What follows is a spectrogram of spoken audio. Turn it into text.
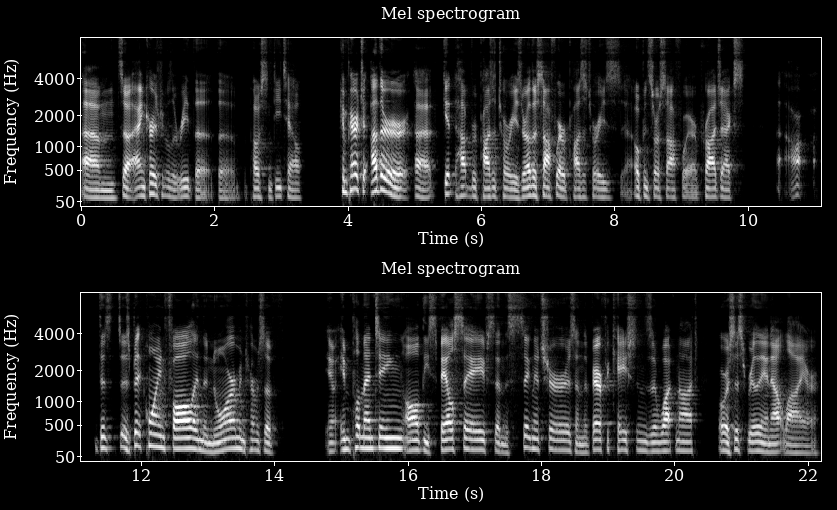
Um, so I encourage people to read the, the, the post in detail. Compared to other uh, GitHub repositories or other software repositories, uh, open source software projects, uh, are, does, does Bitcoin fall in the norm in terms of you know, implementing all these fail safes and the signatures and the verifications and whatnot, or is this really an outlier?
